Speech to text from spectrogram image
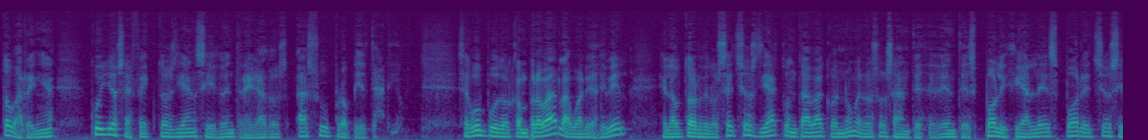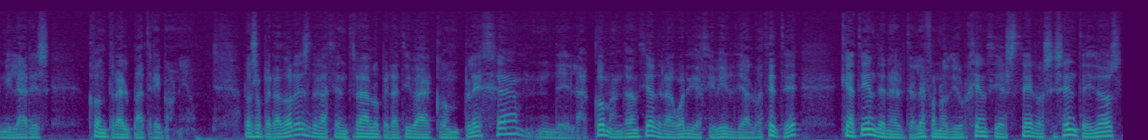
tobarreña cuyos efectos ya han sido entregados a su propietario. Según pudo comprobar la Guardia Civil, el autor de los hechos ya contaba con numerosos antecedentes policiales por hechos similares contra el patrimonio. Los operadores de la Central Operativa Compleja de la Comandancia de la Guardia Civil de Albacete, que atienden el teléfono de urgencias 062,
